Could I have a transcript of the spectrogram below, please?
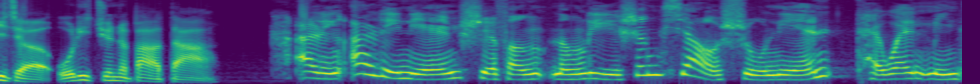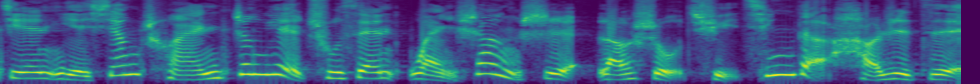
记者吴丽君的报道。二零二零年适逢农历生肖鼠年，台湾民间也相传正月初三晚上是老鼠娶亲的好日子。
